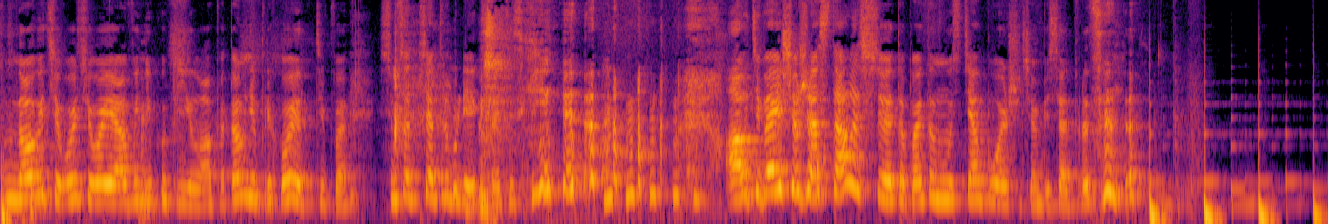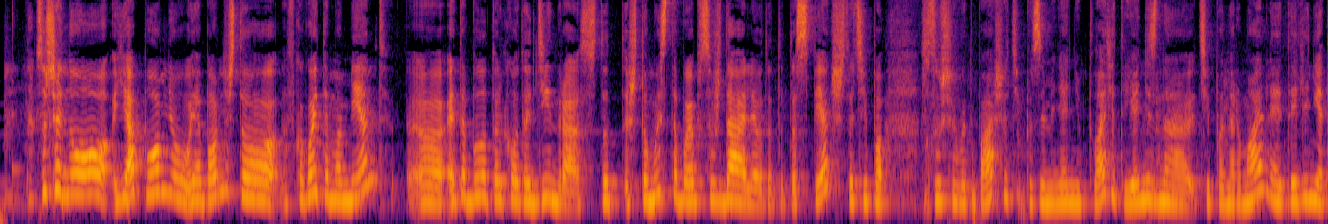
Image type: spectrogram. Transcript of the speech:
много чего, чего я бы не купила. А потом мне приходит, типа, 750 рублей, кстати, скинь. А у тебя еще же осталось все это, поэтому с тебя больше, чем 50%. Слушай, но я помню, я помню, что в какой-то момент это было только вот один раз, что, что мы с тобой обсуждали вот этот аспект, что типа, слушай, вот Паша типа за меня не платит, и я не знаю, типа нормально это или нет,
